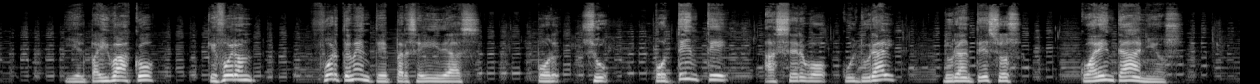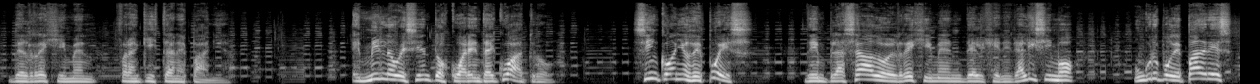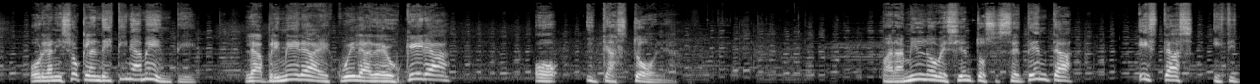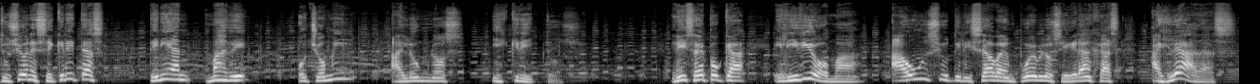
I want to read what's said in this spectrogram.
y el País Vasco que fueron fuertemente perseguidas por su potente acervo cultural durante esos 40 años del régimen franquista en España. En 1944, cinco años después de emplazado el régimen del generalísimo, un grupo de padres organizó clandestinamente la primera escuela de euskera o Icastola. Para 1970, estas instituciones secretas tenían más de 8.000 alumnos inscriptos. En esa época, el idioma aún se utilizaba en pueblos y granjas aisladas,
